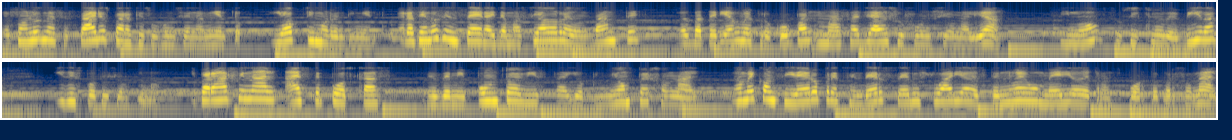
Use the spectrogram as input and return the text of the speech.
que son los necesarios para que su funcionamiento y óptimo rendimiento. Pero siendo sincera y demasiado redundante, las baterías me preocupan más allá de su funcionalidad, sino su ciclo de vida y disposición final. Y para dar final a este podcast, desde mi punto de vista y opinión personal, no me considero pretender ser usuaria de este nuevo medio de transporte personal,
